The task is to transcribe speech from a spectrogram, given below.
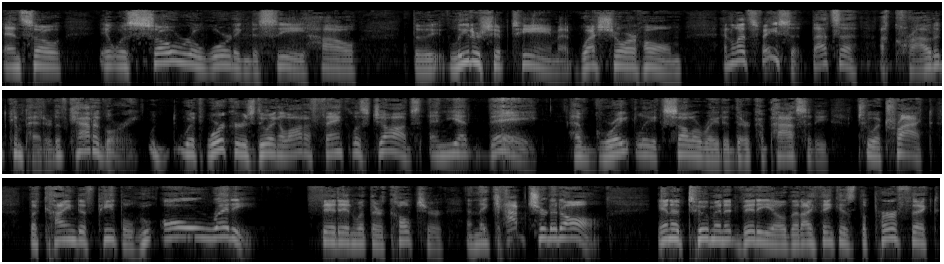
And so it was so rewarding to see how the leadership team at West Shore Home and let's face it, that's a, a crowded competitive category with workers doing a lot of thankless jobs, and yet they have greatly accelerated their capacity to attract the kind of people who already fit in with their culture, and they captured it all in a two minute video that I think is the perfect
